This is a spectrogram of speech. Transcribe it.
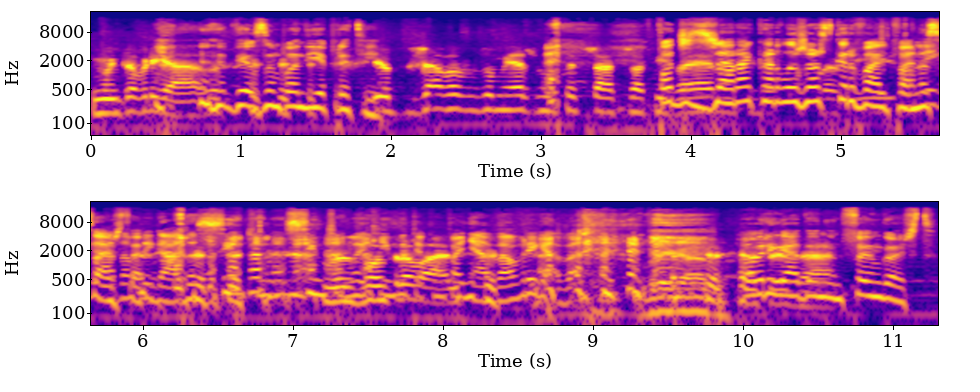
Muito obrigado. Deus, um bom dia para ti. Eu desejava-vos o mesmo, não sei se já, já Podes desejar à Carla Jorge Carvalho, vai na sexta. Obrigada, sinto-me sinto aqui muito trabalho. acompanhada. Obrigada. Obrigado. Obrigada, Nuno, foi um gosto.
